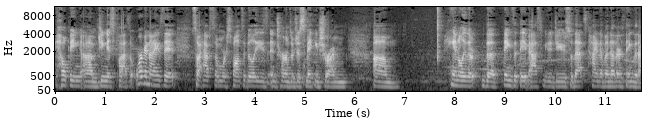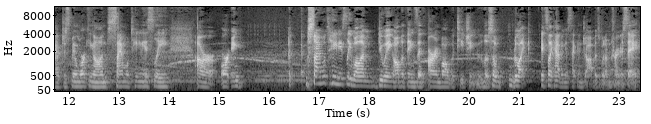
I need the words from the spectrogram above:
helping um, Genius Plaza organize it. So I have some responsibilities in terms of just making sure I'm um, handling the, the things that they've asked me to do. So that's kind of another thing that I've just been working on simultaneously or, or in, simultaneously while I'm doing all the things that are involved with teaching. So like it's like having a second job is what I'm trying to say.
